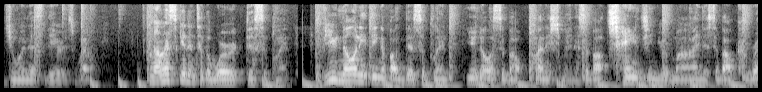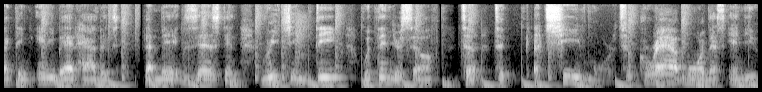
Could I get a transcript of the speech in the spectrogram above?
join us there as well. Now, let's get into the word discipline. If you know anything about discipline, you know it's about punishment. It's about changing your mind. It's about correcting any bad habits that may exist and reaching deep within yourself to, to achieve more, to grab more that's in you.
